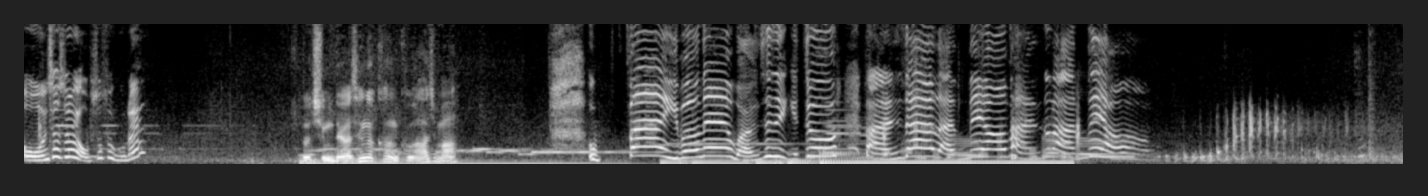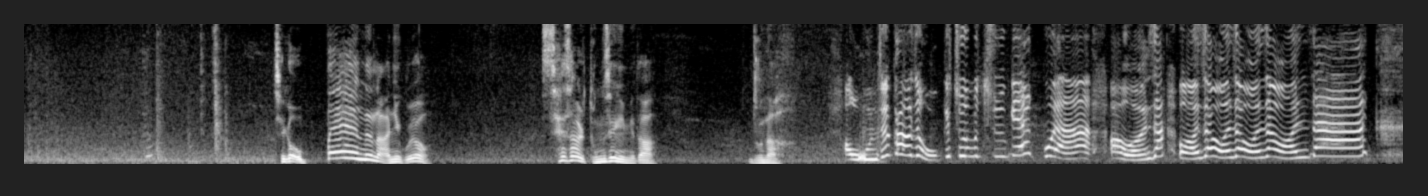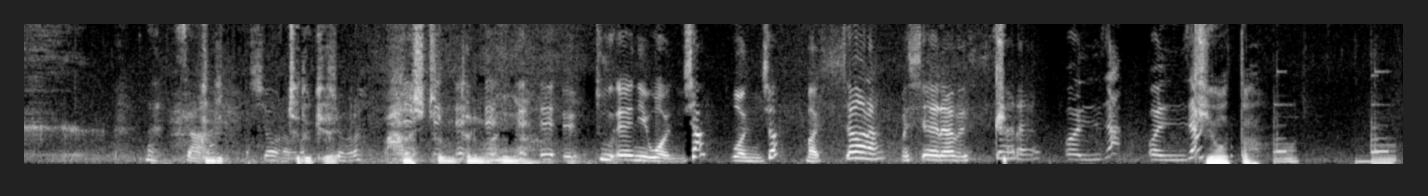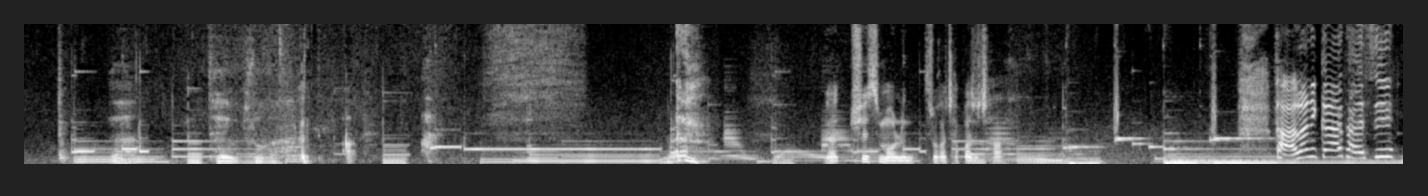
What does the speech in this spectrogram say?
어, 원샷형이 없어서 그래? 너 지금 내가 생각하는 그거 하지 마. 오빠 이번에 원샷이겠죠? 반샷 안 돼요 반샷 안 돼요 제가 오빠는 아니고요. 세 살 동생입니다. 누나. 아, 언제까지 어깨춤을 추게 할 거야? 아 원샷 원샷 원샷 원샷 원샷 근데 쟤도 걔 하나씩처럼 되는 거 아니냐? 두 애니 원샷 원샷 마셔라 마셔라 마셔라. 원샷 원샷. 귀여웠다. 야 대우 들어가. 아, 아. 야 취했으면 얼른 들어가. 자빠져 자. 바라니까 다시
